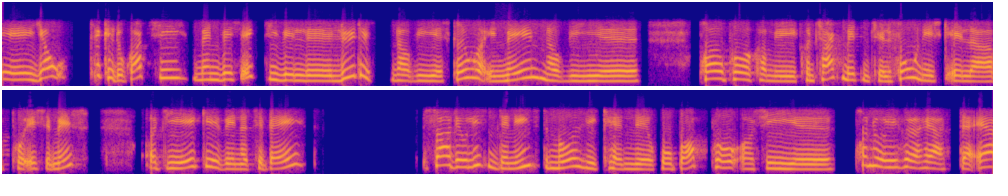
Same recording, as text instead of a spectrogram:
Øh, jo, det kan du godt sige, men hvis ikke de vil øh, lytte, når vi øh, skriver en mail, når vi øh, prøver på at komme i kontakt med dem telefonisk eller på sms, og de ikke vender tilbage, så er det jo ligesom den eneste måde, vi kan øh, råbe op på og sige, øh, prøv nu at høre her, der er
